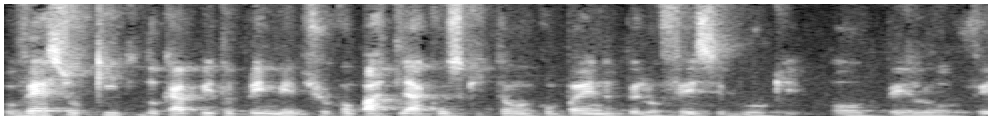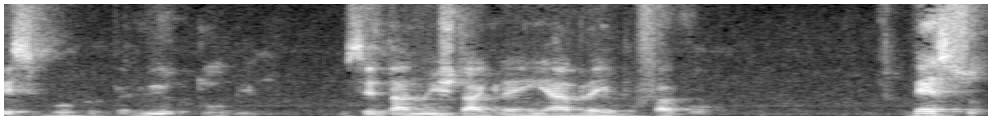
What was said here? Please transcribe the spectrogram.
o verso 5 do capítulo 1. Deixa eu compartilhar com os que estão acompanhando pelo Facebook ou pelo Facebook ou pelo YouTube. Você está no Instagram e abre aí, por favor. Verso,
